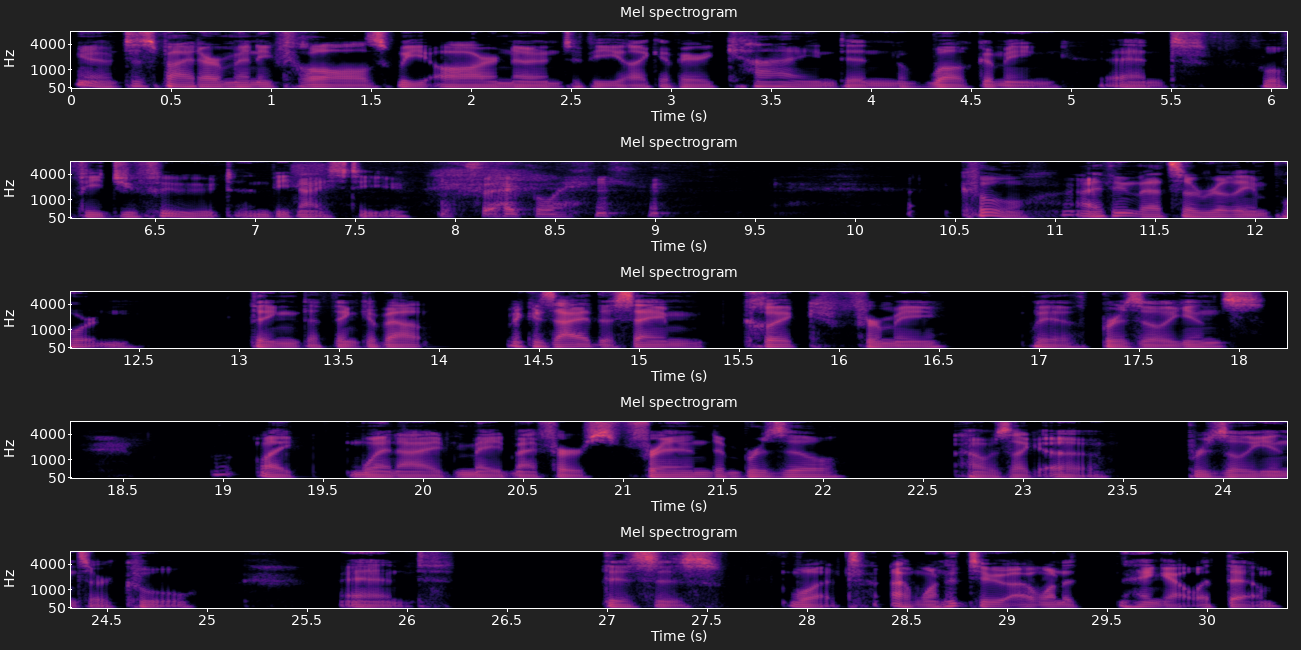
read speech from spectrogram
you know, despite our many flaws, we are known to be like a very kind and welcoming and will feed you food and be nice to you. Exactly. Cool. I think that's a really important thing to think about because I had the same click for me with Brazilians. Like when I made my first friend in Brazil, I was like, oh, Brazilians are cool. And this is what I wanted to. I want to hang out with them.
